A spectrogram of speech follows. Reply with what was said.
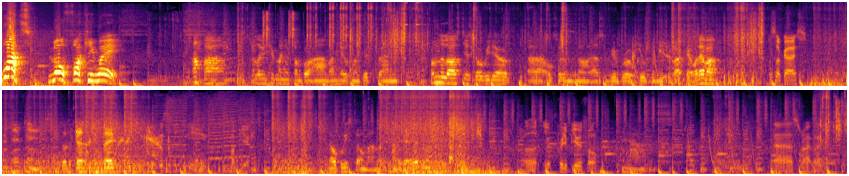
What? No fucking way! Haha. Hello YouTube, my name is Zombow and I'm here with my good friend from the last CSGO video, uh, also known as Vibro, Goofy, Chewbacca, whatever. What's up, guys? Is that the best you can say? Fuck you. No, please don't, man. That's kind of gay, isn't it? Well, you're pretty beautiful. Yeah, Yeah, that's right, mate.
